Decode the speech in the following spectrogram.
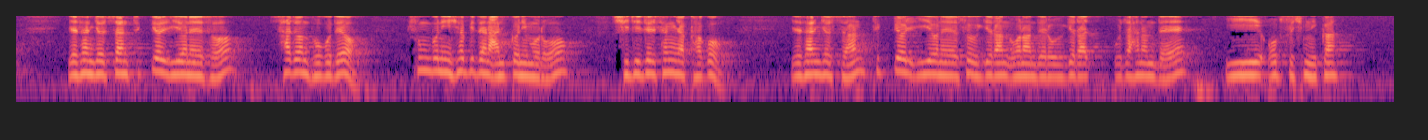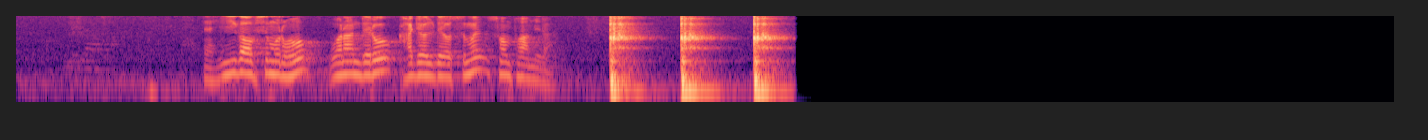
예산결산 특별위원회에서 사전 보고되어 충분히 협의된 안건이므로 질의를 생략하고 예산결산 특별위원회에서 의결한 원안대로 의결하고자 하는데 이의 없으십니까? 네, 이의가 없으므로 원안대로 가결되었음을 선포합니다.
